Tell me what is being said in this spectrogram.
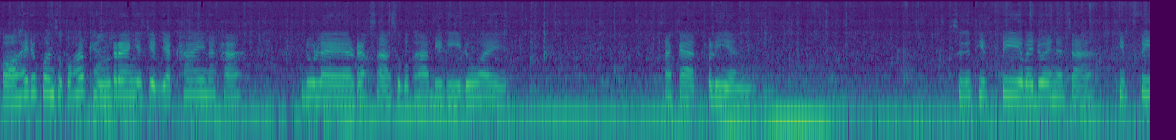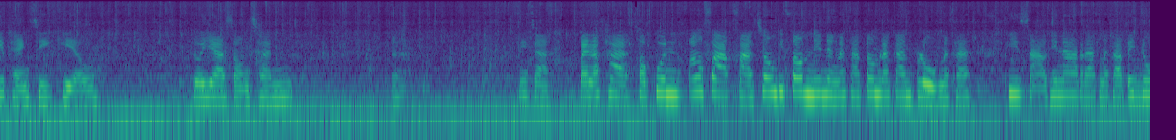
ขอให้ทุกคนสุขภาพแข็งแรงอย่าเจ็บอย่าไข้นะคะ ดูแลรักษาสุขภาพดีๆด้วย อากาศเปลี่ยน ซื้อทิปฟี่ไว้ด้วยนะจ๊ะ ทิปฟี่แผงสีเขียว ตัวยาสองชั้น นี่จ้ะ ไปแล้วค่ะ ขอบคุณอ้าวฝากฝากช่องพี่ต้มนิดนึงนะคะ ต้มและการปลูกนะคะ พี่สาวที่น่ารักนะคะ ไปดู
